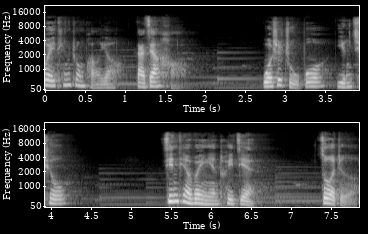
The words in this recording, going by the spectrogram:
位听众朋友，大家好，我是主播迎秋。今天为您推荐作者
